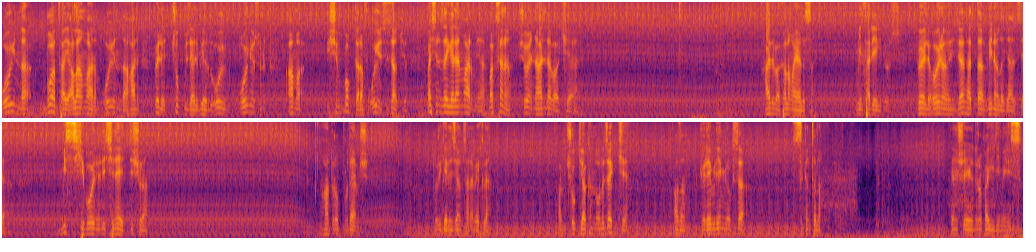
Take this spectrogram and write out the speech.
oyunda bu hatayı alan var mı? Oyunda hani böyle çok güzel bir yerde oyun oynuyorsunuz ama işin bok tarafı oyun sizi atıyor. Başınıza gelen var mı ya? Baksana şu oyunun haline bak ya. Hadi bakalım hayırlısı. Militariye gidiyoruz. Böyle oyun oynayacağız hatta win alacağız ya. Mis gibi oyunun içine etti şu an. Aha drop buradaymış. Dur geleceğim sana bekle. Abi çok yakında olacak ki. Adam görebileyim yoksa sıkıntılı. Ben şu airdrop'a gideyim en iyisi.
